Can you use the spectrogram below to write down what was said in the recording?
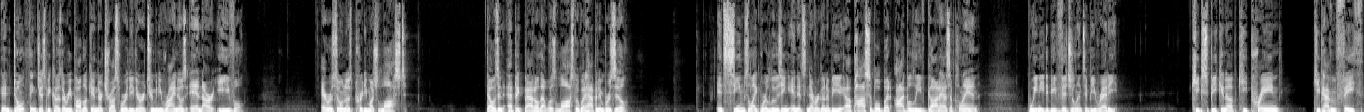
And don't think just because they're Republican, they're trustworthy. There are too many RINOs and are evil. Arizona is pretty much lost. That was an epic battle that was lost. Look what happened in Brazil. It seems like we're losing and it's never going to be uh, possible, but I believe God has a plan. We need to be vigilant and be ready. Keep speaking up, keep praying, keep having faith,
